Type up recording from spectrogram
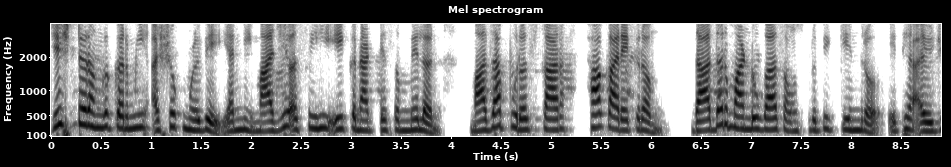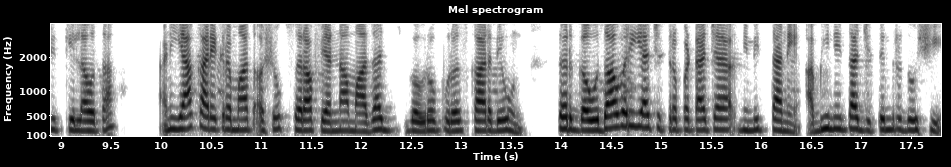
ज्येष्ठ रंगकर्मी अशोक मुळवे यांनी माझे असेही एक नाट्य संमेलन माझा पुरस्कार हा कार्यक्रम दादर मांडुगा सांस्कृतिक केंद्र येथे आयोजित केला होता. आणि या कार्यक्रमात अशोक सराफ यांना माझा गौरव पुरस्कार देऊन तर गौदावरी या चित्रपटाच्या निमित्ताने अभिनेता जितेंद्र जोशी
